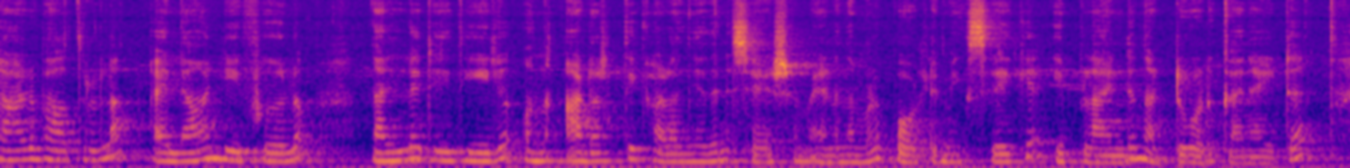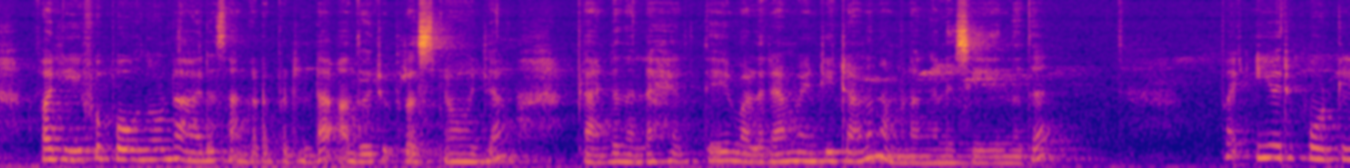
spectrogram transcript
താഴെ ഭാഗത്തുള്ള എല്ലാ ലീഫുകളും നല്ല രീതിയിൽ ഒന്ന് അടർത്തി കളഞ്ഞതിന് ശേഷം വേണം നമ്മൾ പോട്ടി മിക്സിലേക്ക് ഈ പ്ലാന്റ് നട്ടു കൊടുക്കാനായിട്ട്. അപ്പോൾ ലീഫ് പോകുന്നതുകൊണ്ട് ആരും സങ്കടപ്പെടേണ്ട അതൊരു പ്രശ്നവുമില്ല. പ്ലാന്റ് നല്ല ഹെൽത്തിയായി വളരാൻ വേണ്ടിയിട്ടാണ് നമ്മളങ്ങനെ ചെയ്യുന്നത്. അപ്പോൾ ഈ ഒരു പോട്ടിൽ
